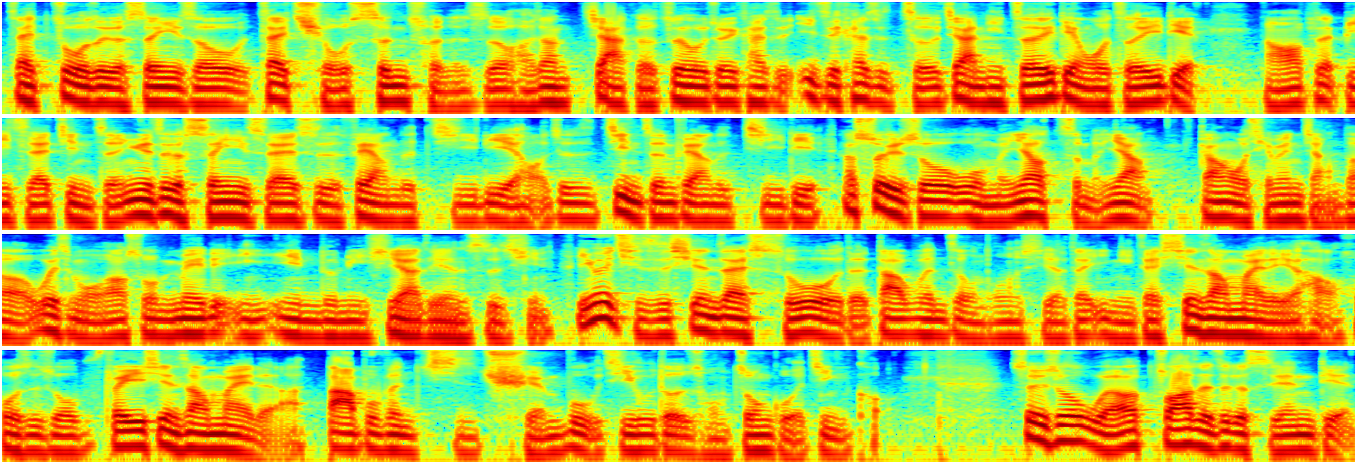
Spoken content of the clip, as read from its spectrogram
在做这个生意的时候，在求生存的时候，好像价格最后就会开始一直开始折价，你折一点，我折一点，然后在彼此在竞争，因为这个生意实在是非常的激烈哈，就是竞争非常的激烈。那所以说我们要怎么样？刚刚我前面讲到，为什么我要说 Made in Indonesia 这件事情？因为其实现在所有的大部分这种东西啊，在印尼在线上卖的也好，或是说非线上卖的啊，大部分其实全部几乎都是从中国进口。所以说我要抓着这个时间点。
